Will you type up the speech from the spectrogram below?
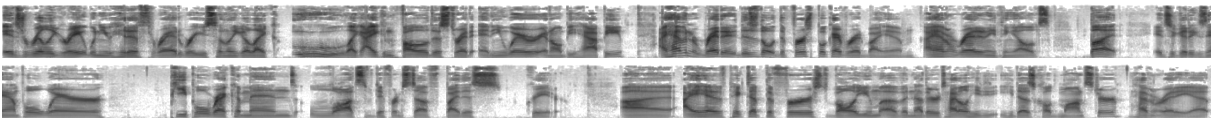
it's really great when you hit a thread where you suddenly go like, "Ooh, like I can follow this thread anywhere and I'll be happy." I haven't read it. This is the the first book I've read by him. I haven't read anything else, but it's a good example where people recommend lots of different stuff by this creator. Uh, I have picked up the first volume of another title he he does called Monster. Haven't read it yet.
